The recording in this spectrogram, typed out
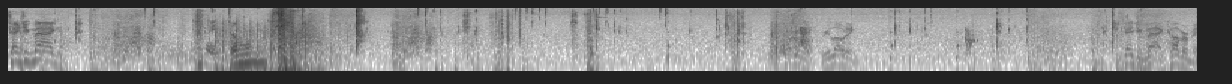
Changing mag. Changing. Cover me.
